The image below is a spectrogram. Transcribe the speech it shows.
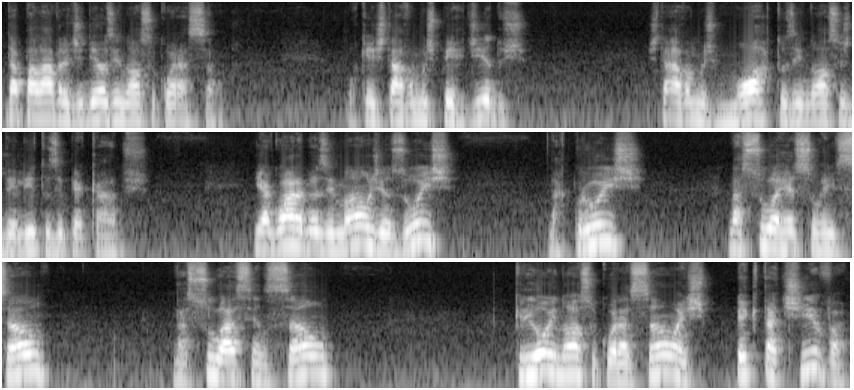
da palavra de Deus em nosso coração. Porque estávamos perdidos, estávamos mortos em nossos delitos e pecados. E agora, meus irmãos, Jesus, na cruz, na sua ressurreição, na sua ascensão, criou em nosso coração a expectativa,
